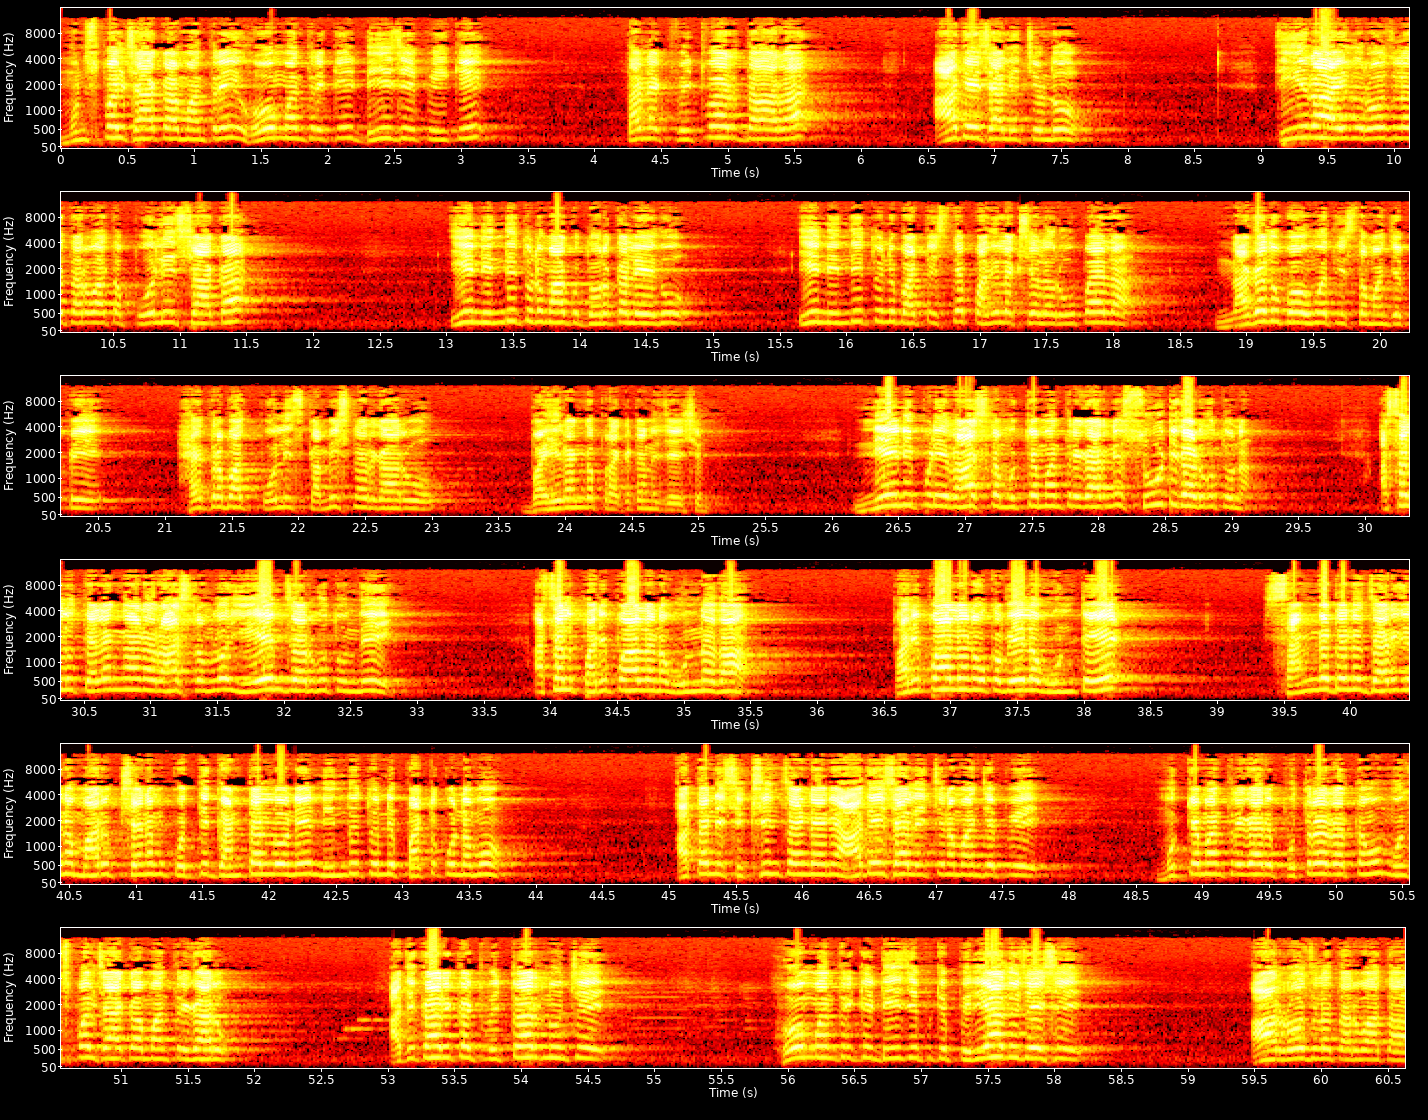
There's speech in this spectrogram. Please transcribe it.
మున్సిపల్ శాఖ మంత్రి హోంమంత్రికి డీజీపీకి తన ట్విట్టర్ ద్వారా ఆదేశాలు ఇచ్చిండు. తీరా ఐదు రోజుల తర్వాత పోలీస్ శాఖ ఈ నిందితుడు మాకు దొరకలేదు. ఈ నిందితుడిని పట్టిస్తే పది లక్షల రూపాయల నగదు బహుమతి ఇస్తామని చెప్పి హైదరాబాద్ పోలీస్ కమిషనర్ గారు బహిరంగ ప్రకటన చేసిండు. నేను ఇప్పుడు ఈ రాష్ట్ర ముఖ్యమంత్రి గారిని సూటిగా అడుగుతున్నా. అసలు తెలంగాణ రాష్ట్రంలో ఏం జరుగుతుంది? అసలు పరిపాలన ఉన్నదా? పరిపాలన ఒకవేళ ఉంటే సంఘటన జరిగిన మరుక్షణం కొద్ది గంటల్లోనే నిందితుడిని పట్టుకున్నాము. అతన్ని శిక్షించండి అని ఆదేశాలు ఇచ్చినామని చెప్పి ముఖ్యమంత్రి గారి పుత్రరత్నం మున్సిపల్ శాఖ మంత్రి గారు అధికారిక ట్విట్టర్ నుంచి హోంమంత్రికి డీజీపీకి ఫిర్యాదు చేసి ఆరు రోజుల తర్వాత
